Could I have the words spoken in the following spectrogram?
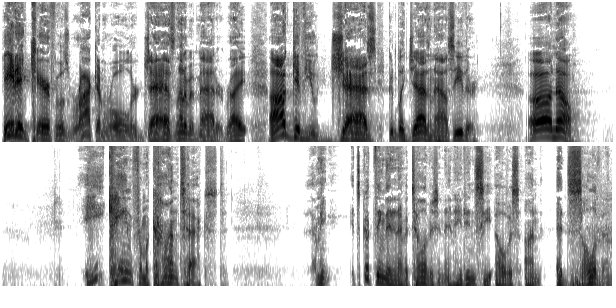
He didn't care if it was rock and roll or jazz, none of it mattered, right? I'll give you jazz. Couldn't play jazz in the house either. Oh, no. He came from a context. I mean, it's a good thing they didn't have a television and he didn't see Elvis on Ed Sullivan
